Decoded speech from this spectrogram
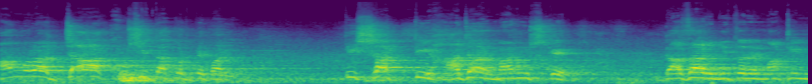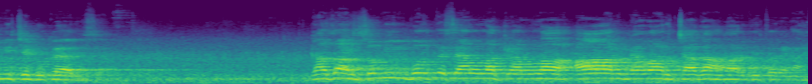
আমরা যা খুশি তা করতে পারি। ষাটটি হাজার মানুষকে গাজার ভিতরে মাটির নিচে ঢুকায় দিছে। গাজার জমিন বলতেছে, আল্লাহকে আল্লাহ আর নেওয়ার জায়গা আমার ভিতরে নাই।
